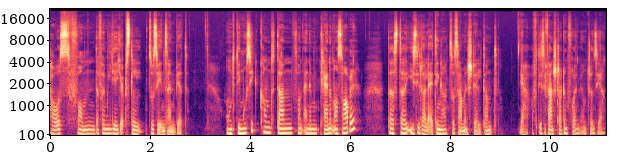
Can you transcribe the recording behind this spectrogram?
Haus von der Familie Jöpstel zu sehen sein wird. Und die Musik kommt dann von einem kleinen Ensemble, das der Isidor Leitinger zusammenstellt. Und ja, auf diese Veranstaltung freuen wir uns schon sehr.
